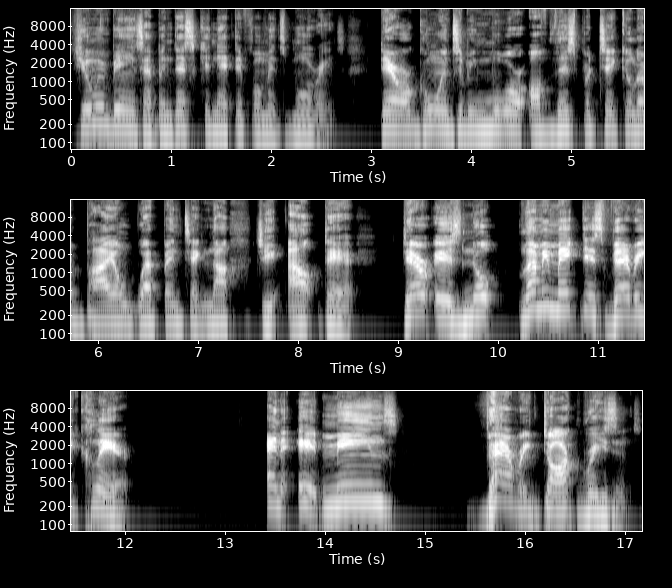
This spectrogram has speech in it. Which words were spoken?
Human beings have been disconnected from its moorings. There are going to be more of this particular bioweapon technology out there. There is no, let me make this very clear. And it means very dark reasons.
